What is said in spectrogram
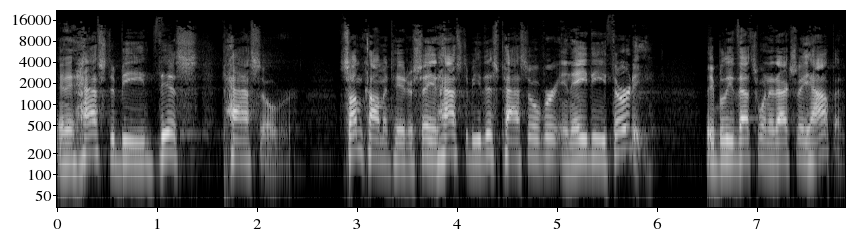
and it has to be this Passover. Some commentators say it has to be this Passover in AD 30. They believe that's when it actually happened.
